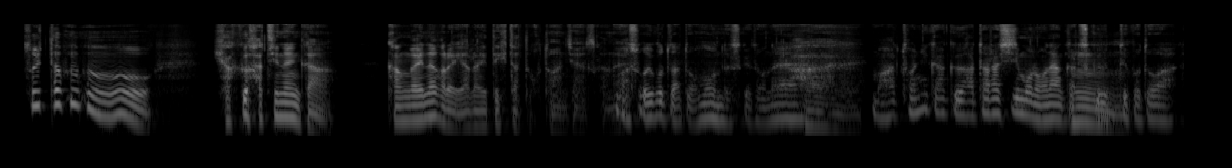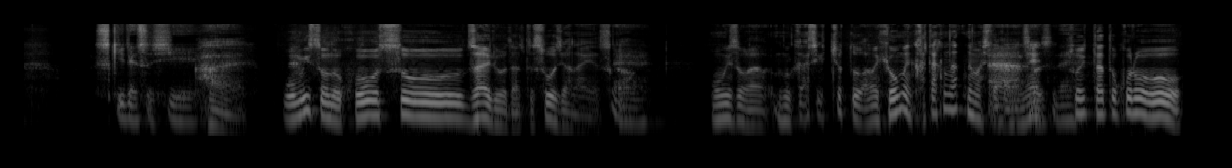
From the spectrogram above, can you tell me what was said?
そういった部分を108年間考えながらやられてきたってことなんじゃないですかね。まあそういうことだと思うんですけどね。はい、まあとにかく新しいものをなんか作るっていうことは好きですし。うん、はい。お味噌の包装材料だってそうじゃないですか。えー大味噌は昔ちょっとあの表面硬くなってましたからねそうねそういったところを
